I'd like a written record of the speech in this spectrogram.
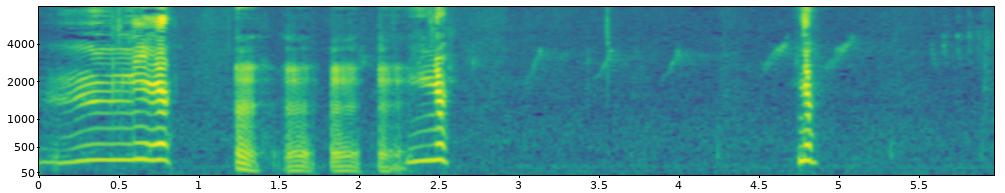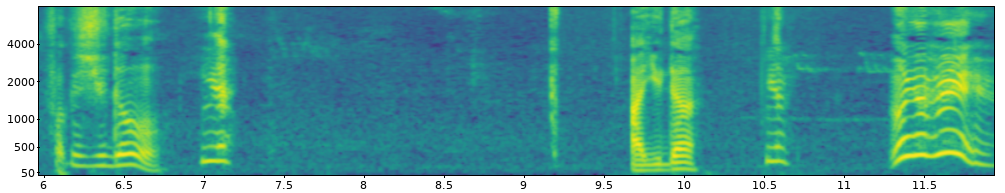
Nah. Mm, mm, mm, mm. No. No. Fuck is you doing? No. Are you done? No. Move your hand.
